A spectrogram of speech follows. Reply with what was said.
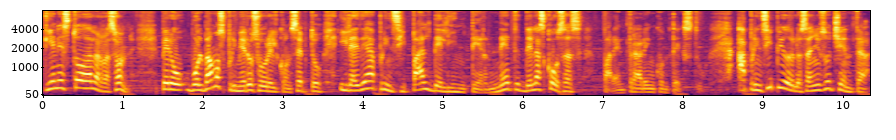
Tienes toda la razón, pero volvamos primero sobre el concepto y la idea principal del Internet de las Cosas para entrar en contexto. A principios de los años 80,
